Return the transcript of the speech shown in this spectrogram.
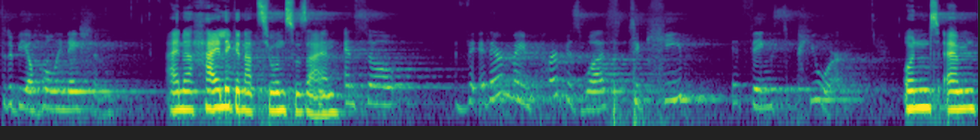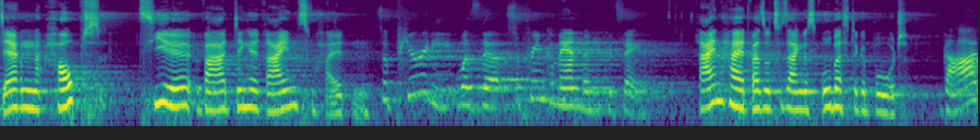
So to be a holy nation. Eine heilige Nation zu sein. And so th- their main purpose was to keep things pure. Und ähm, deren Hauptziel war, Dinge rein zu halten. So purity was the supreme commandment, you could say. Reinheit war sozusagen das oberste Gebot. God,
